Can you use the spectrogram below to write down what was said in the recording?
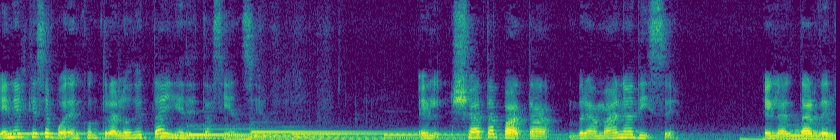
en el que se pueden encontrar los detalles de esta ciencia. El Shatapata Brahmana dice, el altar del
